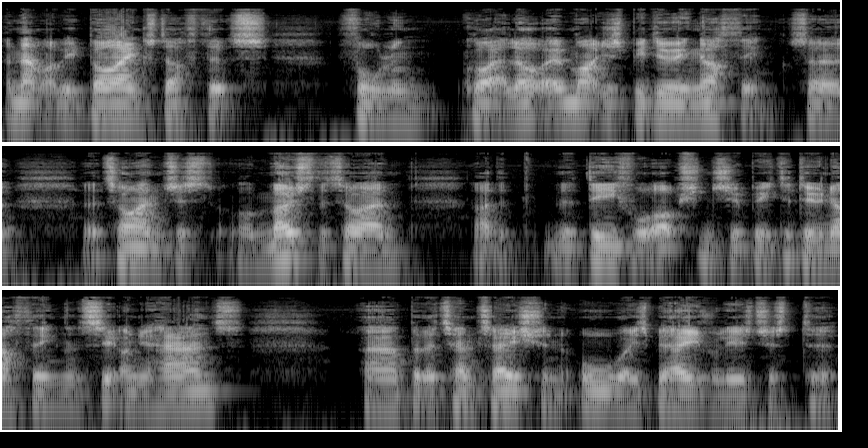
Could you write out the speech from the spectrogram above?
and that might be buying stuff that's fallen quite a lot. It might just be doing nothing. So at times, just or most of the time, like the, the default option should be to do nothing and sit on your hands. Uh, but the temptation always behaviourally is just to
